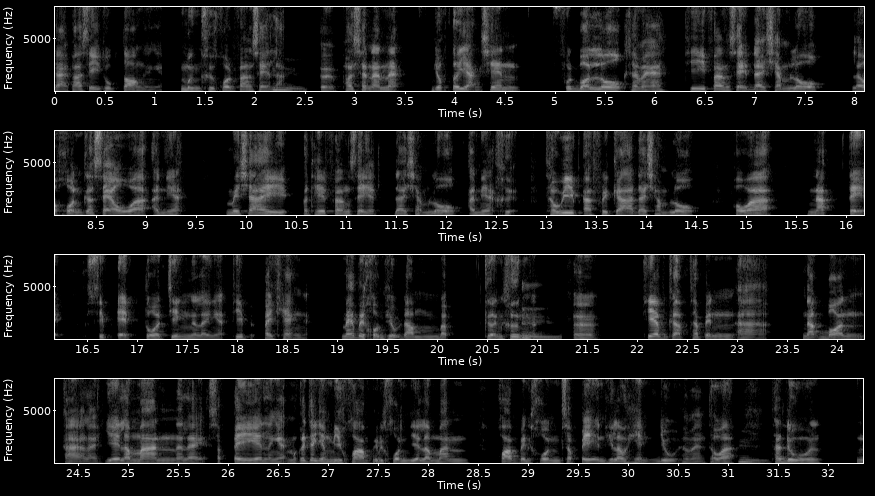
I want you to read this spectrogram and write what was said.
จ่ายภาษีถูกต้องอย่างเงี้ยมึงคือคนฝรั่งเศสละอืมเออเพราะฉะนั้นน่ะยกตัวอย่างเช่น ฟุตบอลโลกใช่ไหมที่ฝรั่งเศสได้แชมป์โลก แล้วคนก็แซวว่าอันเนี้ยไม่ใช่ประเทศฝรั่งเศสได้แชมป์โลก อันเนี้ยคือทวีปแอฟริกาได้แชมป์โลก เพราะว่านักเตะ 11 ตัวจริงอะไรเงี้ยที่ไปแข่งอะแม่งเป็นคนผิวดำแบบเกินครึ่งอือะมเออ เทียบกับถ้าเป็นอ่านักบอลอ่าอะไรเยอรมันอะไรสเปนอะไรเงี้ยมันก็จะยังมีความเป็นคนเยอรมัน ความเป็นคนสเปนที่เราเห็นอยู่ใช่ไหมแต่ว่าอืมถ้าดู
